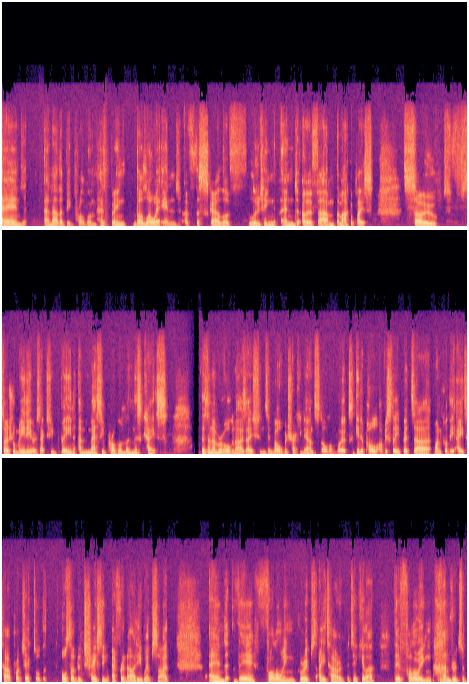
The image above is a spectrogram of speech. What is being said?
And another big problem has been the lower end of the scale of looting and of um, the marketplace. So, social media has actually been a massive problem in this case there's a number of organisations involved with tracking down stolen works. Interpol, obviously, but uh, one called the ATHAR Project, or the, also the Chasing Aphrodite website, and they're following groups, ATHAR in particular, they're following hundreds of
